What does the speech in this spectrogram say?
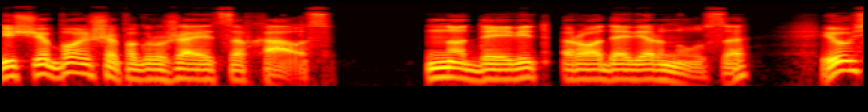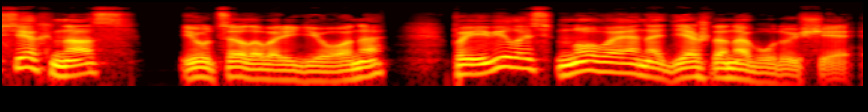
еще больше погружается в хаос. Но Дэвид Рода вернулся, и у всех нас, и у целого региона появилась новая надежда на будущее.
